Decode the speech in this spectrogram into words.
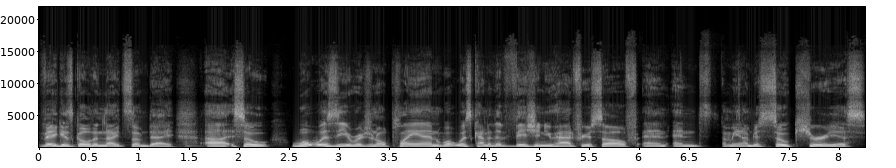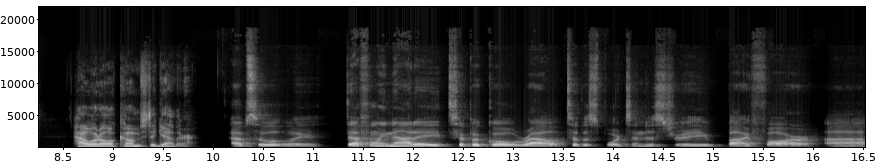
Vegas Golden Knights someday. Uh, so, what was the original plan? What was kind of the vision you had for yourself? And and I mean, I'm just so curious how it all comes together. Absolutely, definitely not a typical route to the sports industry by far. Uh,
